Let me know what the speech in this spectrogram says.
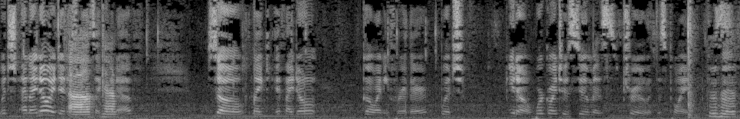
Which, and I know I did as well Uh, as I yeah. could have. So, like, if I don't go any further, which, you know, we're going to assume is true at this point. Mm-hmm.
